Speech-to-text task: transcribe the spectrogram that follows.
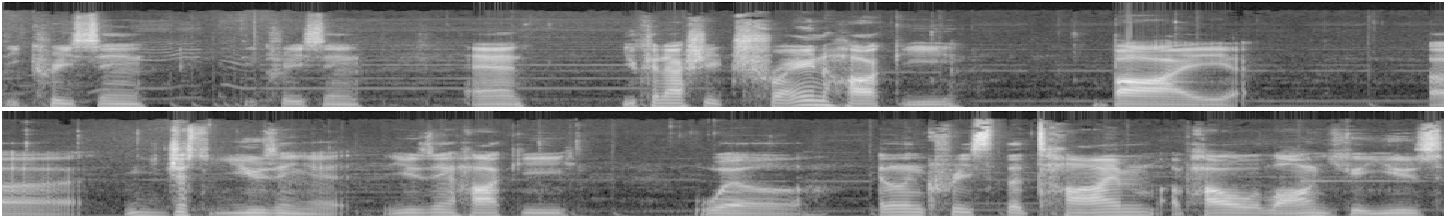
decreasing, decreasing. And you can actually train Haki by uh, just using it. Using Haki will it'll increase the time of how long you could use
